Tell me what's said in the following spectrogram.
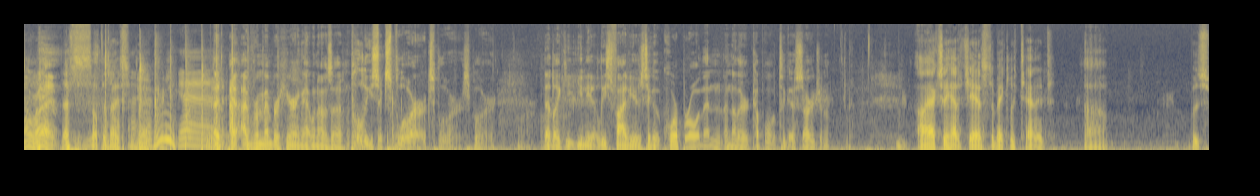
all right. that's something nice. that Yeah. record. Yeah. I, I, I remember hearing that when I was a police explorer, explorer, explorer. That like you, you need at least five years to go corporal, and then another couple to go sergeant. I actually had a chance to make lieutenant. Uh, was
